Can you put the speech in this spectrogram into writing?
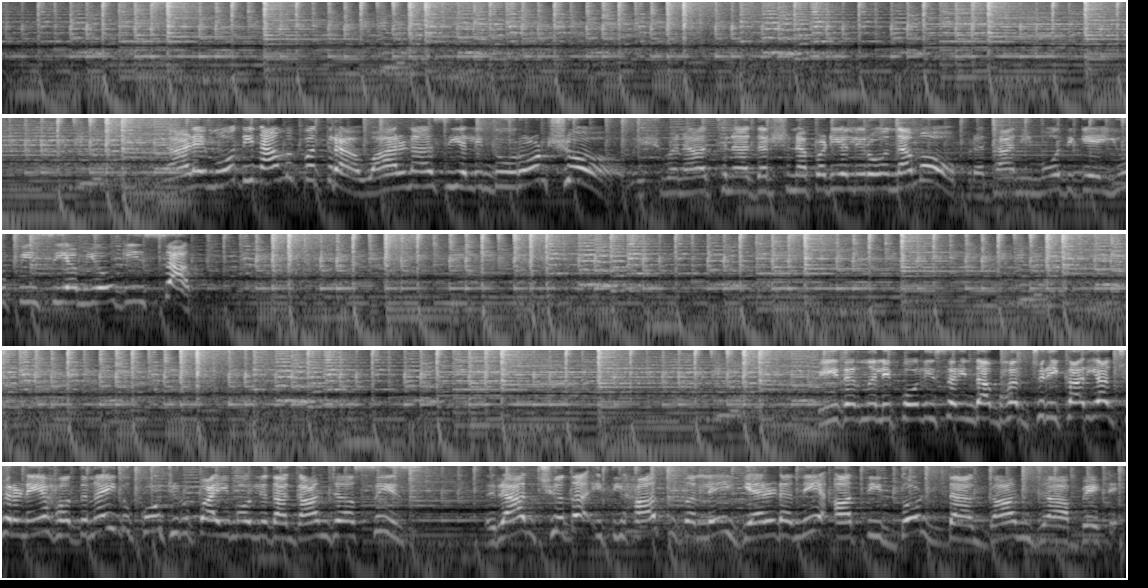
ಮೋದಿ ನಾಮಪತ್ರ, ವಾರಣಾಸಿಯಲ್ಲಿಂದು ರೋಡ್ ಶೋ ವಿಶ್ವನಾಥನ ದರ್ಶನ ಪಡೆಯಲಿರೋ ನಮೋ, ಪ್ರಧಾನಿ ಮೋದಿಗೆ ಯುಪಿ ಸಿಎಂ ಯೋಗಿ ಸಾಥ್. ಬೀದರ್ನಲ್ಲಿ ಪೊಲೀಸರಿಂದ ಭರ್ಜರಿ ಕಾರ್ಯಾಚರಣೆ, ಹದಿನೈದು ಕೋಟಿ ರೂಪಾಯಿ ಮೌಲ್ಯದ ಗಾಂಜಾ ಸೀಸ್. ರಾಜ್ಯದ ಇತಿಹಾಸದಲ್ಲೇ ಎರಡನೇ ಅತಿ ದೊಡ್ಡ ಗಾಂಜಾ ಬೇಟೆ.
